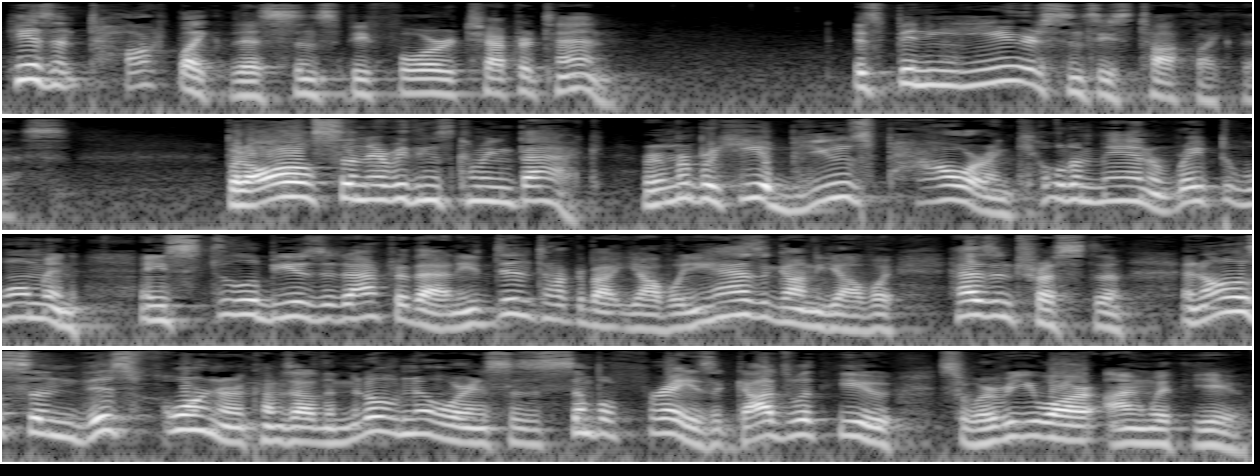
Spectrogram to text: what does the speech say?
He hasn't talked like this since before chapter 10. It's been years since he's talked like this. But all of a sudden, everything's coming back. Remember, he abused power and killed a man and raped a woman, and he still abused it after that. And he didn't talk about Yahweh. And he hasn't gone to Yahweh, hasn't trusted him. And all of a sudden, this foreigner comes out of the middle of nowhere and says a simple phrase that God's with you, so wherever you are, I'm with you.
